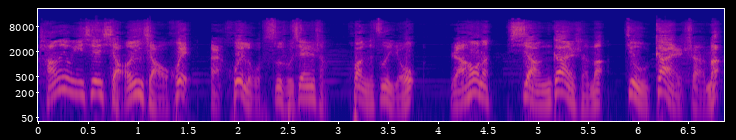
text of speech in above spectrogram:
常用一些小恩小惠，哎，贿赂私塾先生，换个自由，然后呢想干什么就干什么。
